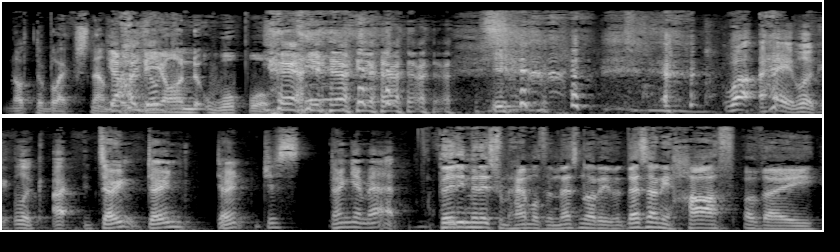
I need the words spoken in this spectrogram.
not the black stump, Yeah, but beyond whoop whoop. yeah, yeah, yeah. Well, hey, look, look, I, don't, don't, don't just, don't get mad. Thirty minutes from Hamilton. That's not even. That's only half of a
